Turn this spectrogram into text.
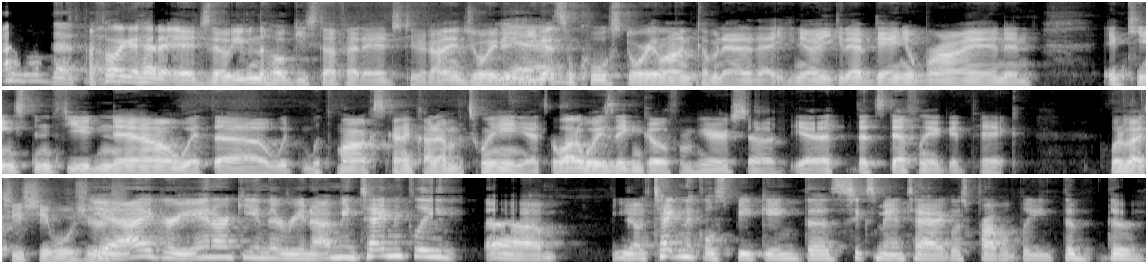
I love that. I though. feel like I had an edge though. Even the hokey stuff had an edge to it. I enjoyed it. You got some cool storyline coming out of that. You know, you could have Daniel Bryan and and Kingston feud now with uh with with Mox kind of caught in between. Yeah, it's a lot of ways they can go from here. So yeah, that, that's definitely a good pick. What about you, Sheen? What was yours? Yeah, I agree. Anarchy in the arena. I mean, technically, um, you know, technical speaking, the six man tag was probably the the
